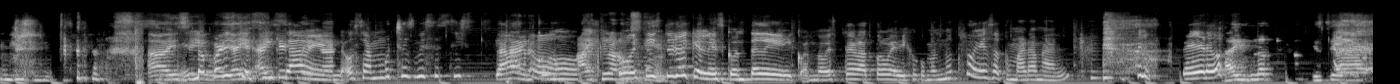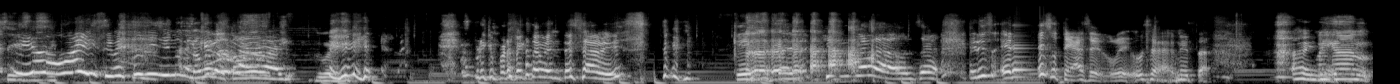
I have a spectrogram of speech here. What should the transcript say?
Ay, sí, Lo peor es hay- que hay sí saben, cuidar. o sea, muchas veces sí saben. Claro. Como, Ay, claro. como sí. esta historia que les conté de cuando este vato me dijo, como, no te lo vayas a tomar a mal. Pero, Ay, no. Sí, sí, sí, si me estás diciendo que no me lo tomo a mal, Güey. es porque perfectamente sabes que o sea, eres, eres- eso te haces, güey, o sea, neta. Ay, no. Oigan,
